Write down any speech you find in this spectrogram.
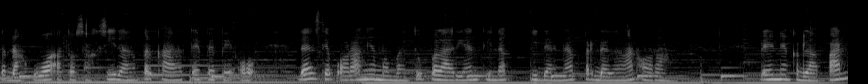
terdakwa atau saksi dalam perkara TPPO, dan setiap orang yang membantu pelarian tindak pidana perdagangan orang. Dan yang kedelapan,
